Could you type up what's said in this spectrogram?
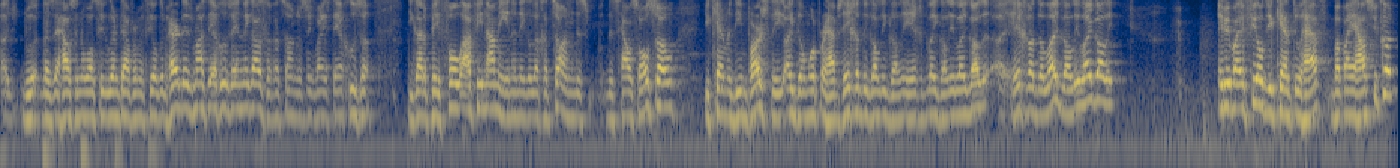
Uh, does a house in the wall city learn out from a field of heritage? Just like You got to pay full afinami in a nigel This this house also you can't redeem partially. I don't know perhaps hechad the gully gully hechad the gully hechad the gully gully. Maybe by a field you can't do half, but by a house you could.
